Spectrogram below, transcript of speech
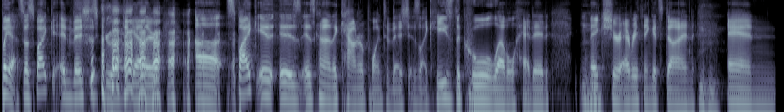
but yeah, so Spike and Vicious grew up together. Uh Spike is, is is kind of the counterpoint to Vicious. Like he's the cool, level-headed, make sure everything gets done Mhm. and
